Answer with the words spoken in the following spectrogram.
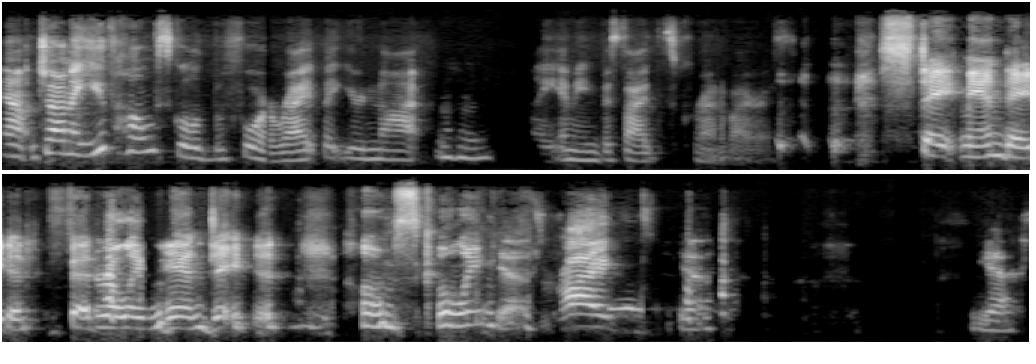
Now, Johnna, you've homeschooled before, right? But you're not. Mm-hmm. I mean, besides coronavirus. State mandated, federally mandated homeschooling. Yes, Right. Yes.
